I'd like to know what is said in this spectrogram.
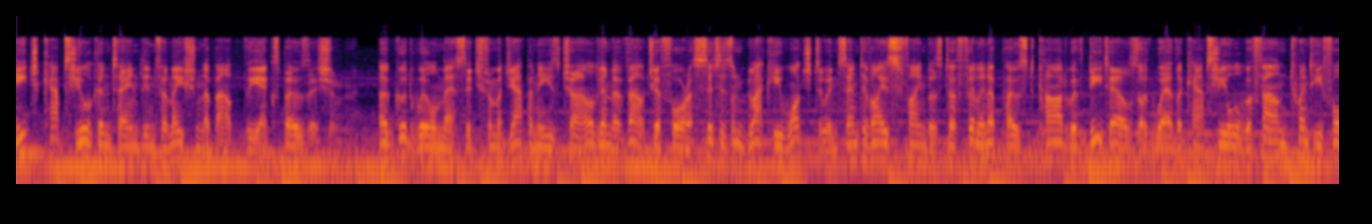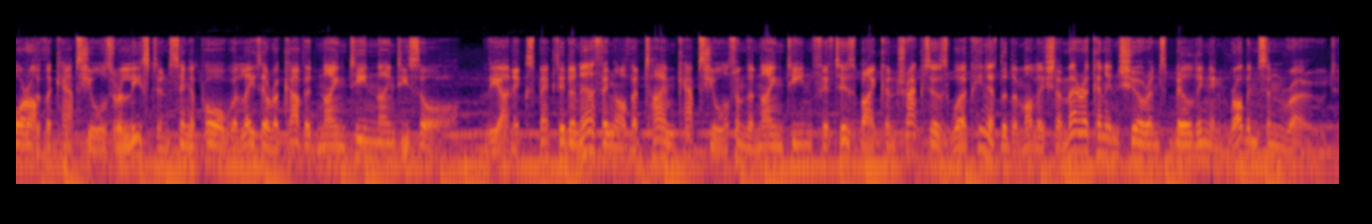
Each capsule contained information about the exposition, a goodwill message from a Japanese child and a voucher for a citizen Blackie watch to incentivize finders to fill in a postcard with details of where the capsule were found 24 of the capsules released in Singapore were later recovered 1990 saw the unexpected unearthing of a time capsule from the 1950s by contractors working at the demolished American Insurance Building in Robinson Road.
